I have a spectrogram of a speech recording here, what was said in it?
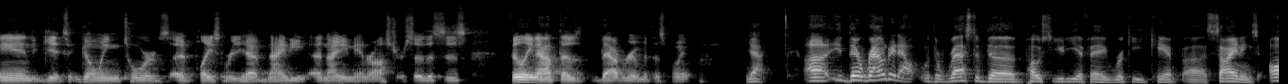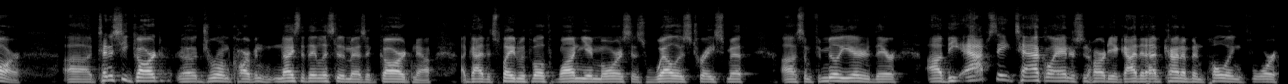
and get going towards a place where you have 90 a 90 man roster. So this is filling out those that room at this point. Yeah. Uh, they're rounded out with the rest of the post UDFA rookie camp uh, signings are uh, Tennessee guard uh, Jerome Carvin. Nice that they listed him as a guard now. A guy that's played with both Wanya Morris as well as Trey Smith. Uh, some familiarity there. Uh, the App State tackle Anderson Hardy, a guy that I've kind of been pulling for,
